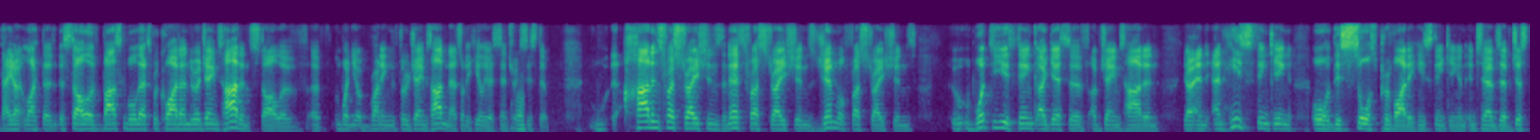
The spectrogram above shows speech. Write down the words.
they don't like the, the style of basketball that's required under a James Harden style of, of when you're running through James Harden, that sort of heliocentric system. Harden's frustrations, the Nets' frustrations, general frustrations. What do you think, I guess, of, of James Harden? You know, and, and his thinking, or this source providing his thinking in, in terms of just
